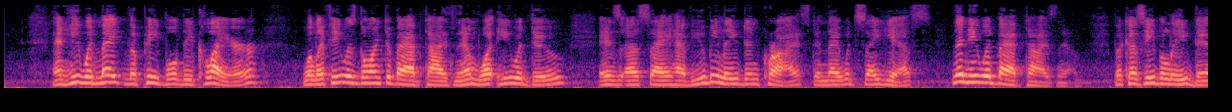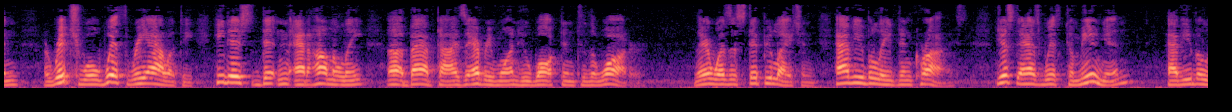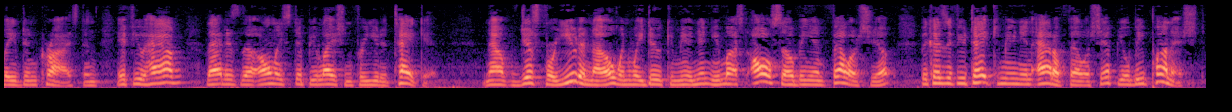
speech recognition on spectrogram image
And he would make the people declare well, if he was going to baptize them, what he would do is uh, say, Have you believed in Christ? And they would say yes. Then he would baptize them because he believed in a ritual with reality. He just didn't at homily uh, baptize everyone who walked into the water. There was a stipulation. Have you believed in Christ? Just as with communion, have you believed in Christ? And if you have, that is the only stipulation for you to take it. Now, just for you to know, when we do communion, you must also be in fellowship, because if you take communion out of fellowship, you'll be punished.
